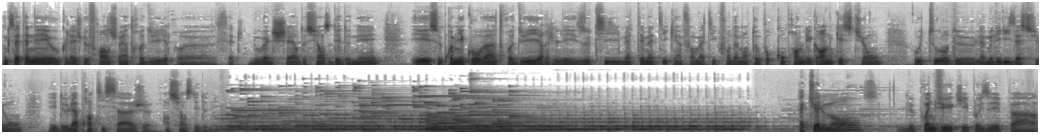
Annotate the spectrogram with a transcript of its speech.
Donc cette année au Collège de France, je vais introduire euh, cette nouvelle chaire de sciences des données et ce premier cours va introduire les outils mathématiques et informatiques fondamentaux pour comprendre les grandes questions autour de la modélisation et de l'apprentissage en sciences des données. Actuellement, le point de vue qui est posé par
